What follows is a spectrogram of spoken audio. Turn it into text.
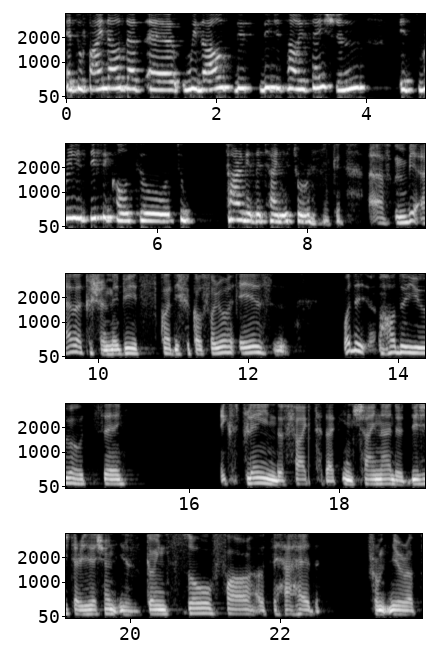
and to find out that uh, without this digitalization, it's really difficult to to target the Chinese tourists. Okay, uh, maybe I have a question. Maybe it's quite difficult for you. Is what? Do, how do you? I would say explain the fact that in China, the digitalization is going so far, I would say, ahead from Europe?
